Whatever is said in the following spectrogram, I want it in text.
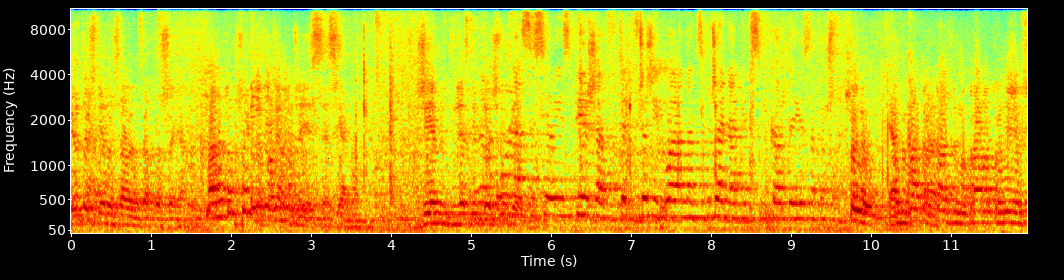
Ja też nie dostałem zaproszenia. No ale to wiedziałem, że jest sesja. No. Żyjemy w XXI U nas wieku. sesja jest pierwsza, wcześniej była nadzwyczajna, więc nie każdy jest zaproszony. Panią, obywatel każdy ma prawo, to nie jest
